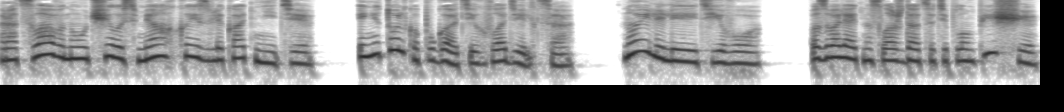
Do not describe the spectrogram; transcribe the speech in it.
Радслава научилась мягко извлекать нити и не только пугать их владельца — но и лелеять его, позволять наслаждаться теплом пищи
